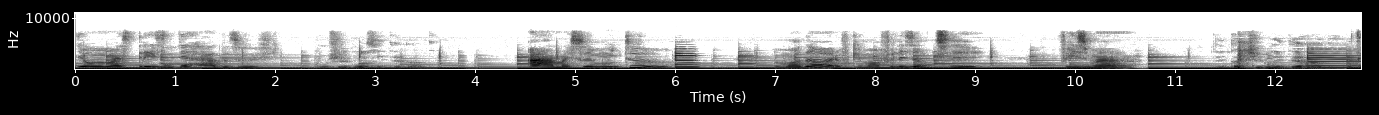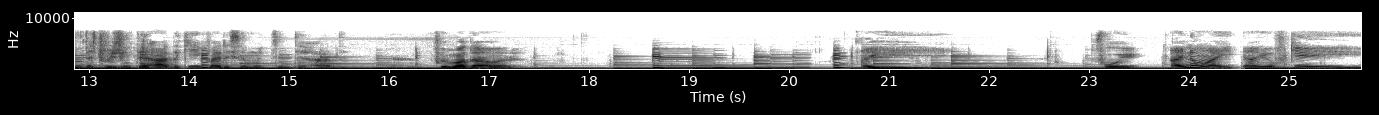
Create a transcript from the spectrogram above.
deu umas três enterradas hoje. Não chegou a ser enterrado. Ah, mas foi muito. Foi mó da hora. Eu fiquei mal felizão que você fez uma Tentativa de enterrada. tentativa de enterrada que parecia muito desenterrada. Foi mó da hora. Aí. Foi. Aí não, aí, aí eu fiquei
